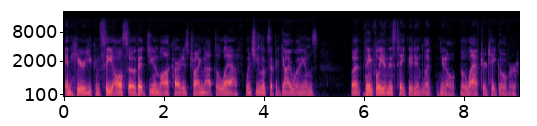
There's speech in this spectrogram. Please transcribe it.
And here you can see also that June Lockhart is trying not to laugh when she looks up at Guy Williams. But thankfully, in this take, they didn't let, you know, the laughter take over.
